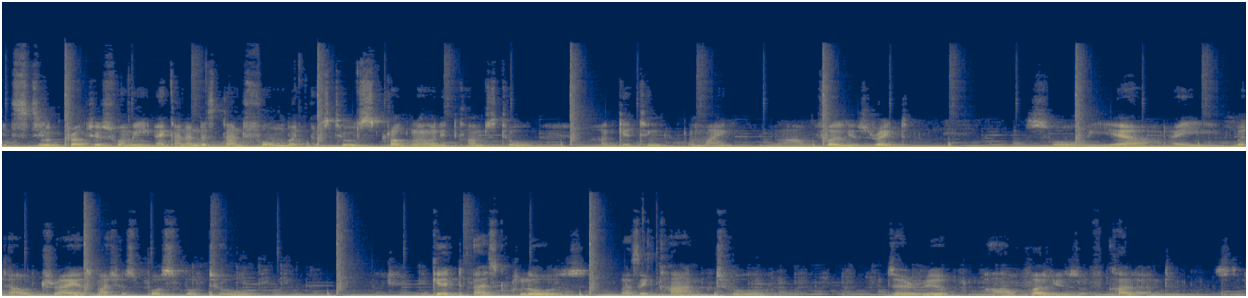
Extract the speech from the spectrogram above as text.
it's still practice for me. I can understand form but I'm still struggling when it comes to uh, getting my uh, values right. So yeah I but I'll try as much as possible to get as close as I can to the real uh, values of color and stuff.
